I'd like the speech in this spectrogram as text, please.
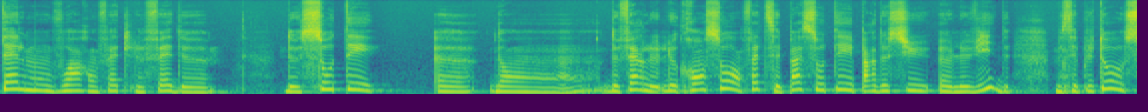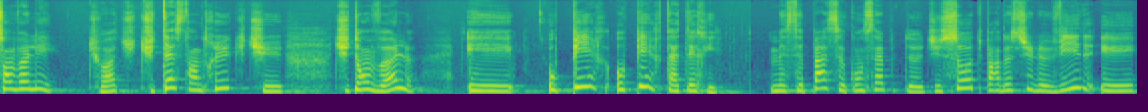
tellement voir en fait le fait de, de sauter euh, dans, de faire le, grand saut, en fait, c'est pas sauter par-dessus euh, le vide, mais c'est plutôt s'envoler. Tu vois, tu, tu, testes un truc, tu tu t'envoles et au pire, au pire, t'atterris. Mais c'est pas ce concept de tu sautes par-dessus le vide et,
